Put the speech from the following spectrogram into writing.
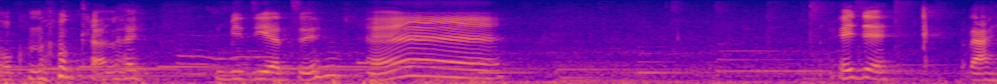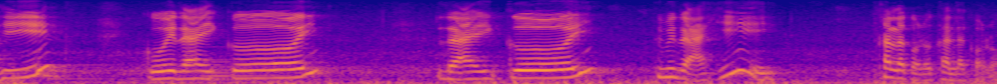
ওখানে খেলায় বিজি আছে। হ্যাঁ। এই যে, রাহি, কই রাহি কই? রাহি কই? তুমি রাহি? খেলা করো খেলা করো।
